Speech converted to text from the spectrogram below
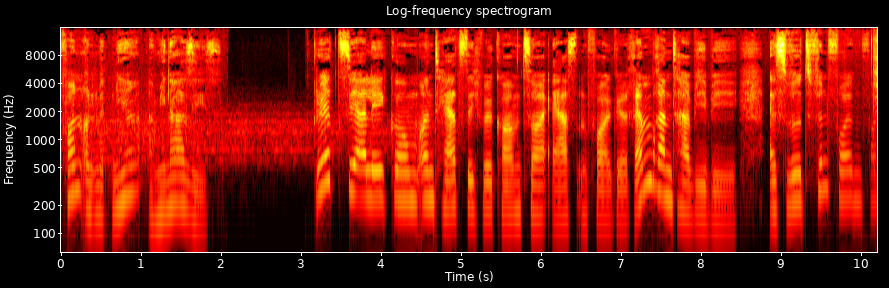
Von und mit mir, Amina Aziz. Grüezi alaikum und herzlich willkommen zur ersten Folge Rembrandt Habibi. Es wird fünf Folgen von...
